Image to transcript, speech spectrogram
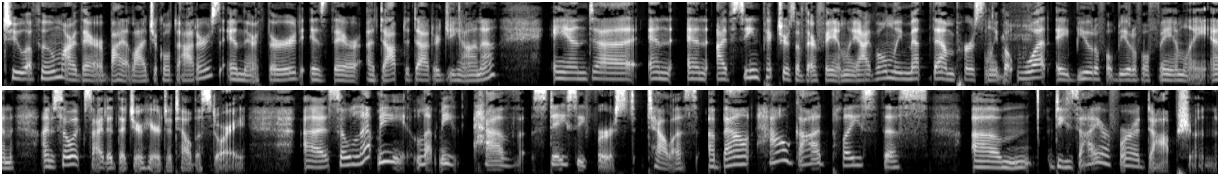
two of whom are their biological daughters, and their third is their adopted daughter Gianna. And uh, and and I've seen pictures of their family. I've only met them personally, but what a beautiful, beautiful family! And I'm so excited that you're here to tell the story. Uh, so let me let me have Stacy first tell us about how God placed this um, desire for adoption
